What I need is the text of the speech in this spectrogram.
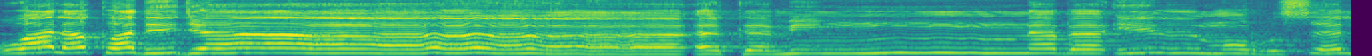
ولقد جاءك من نبأ المرسلين.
